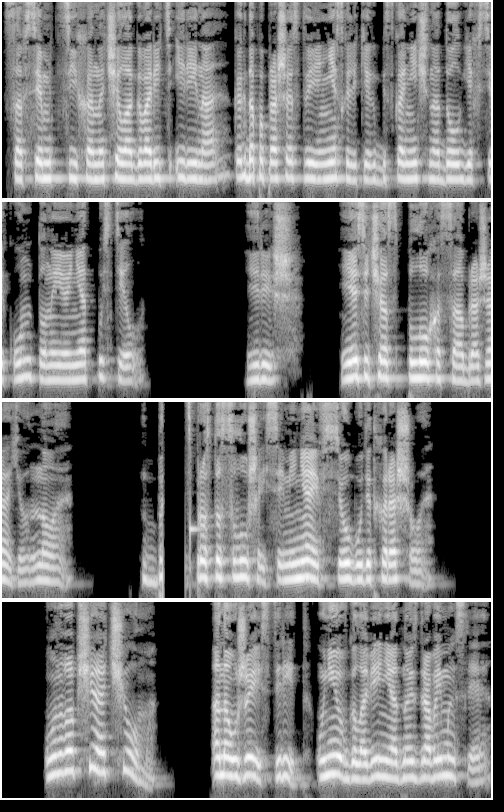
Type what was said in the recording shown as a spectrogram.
Совсем тихо начала говорить Ирина, когда по прошествии нескольких бесконечно долгих секунд он ее не отпустил. «Ириш, я сейчас плохо соображаю, но...» «Блядь, просто слушайся меня, и все будет хорошо». «Он вообще о чем?» Она уже истерит, у нее в голове ни одной здравой мысли.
